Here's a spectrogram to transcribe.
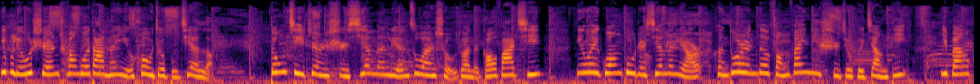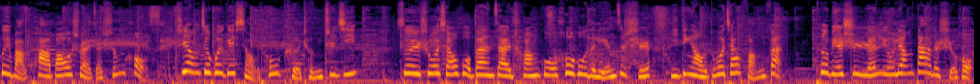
一不留神穿过大门以后就不见了。冬季正是掀门帘作案手段的高发期，因为光顾着掀门帘儿，很多人的防范意识就会降低，一般会把挎包甩在身后，这样就会给小偷可乘之机。所以说，小伙伴在穿过厚厚的帘子时，一定要多加防范，特别是人流量大的时候，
